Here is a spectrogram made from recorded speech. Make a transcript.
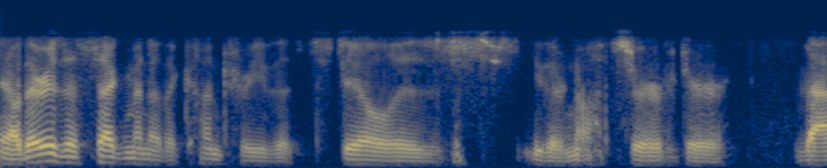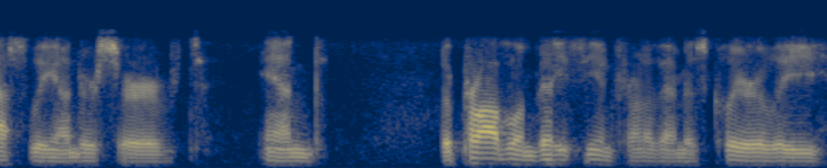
you know, there is a segment of the country that still is either not served or vastly underserved, and the problem they see in front of them is clearly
